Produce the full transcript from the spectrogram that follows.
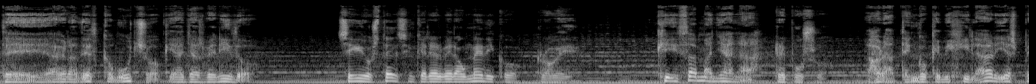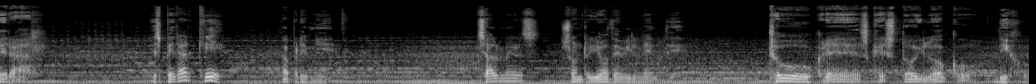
Te agradezco mucho que hayas venido, Sigue usted sin querer ver a un médico, rogué. Quizá mañana, repuso. Ahora tengo que vigilar y esperar. ¿Esperar qué? apremié. Chalmers sonrió débilmente. Tú crees que estoy loco, dijo.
